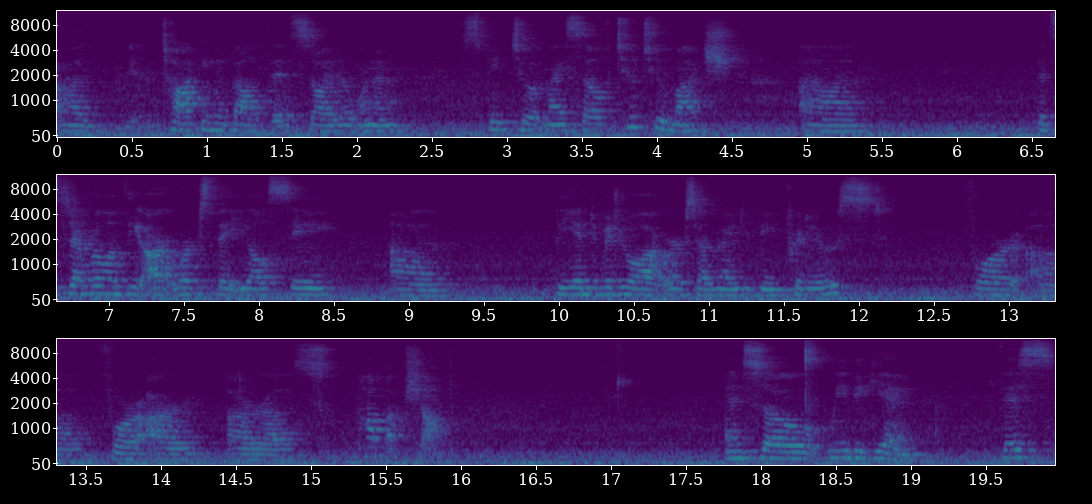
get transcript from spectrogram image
uh, talking about this, so I don't wanna speak to it myself too, too much. But several of the artworks that you'll see, uh, the individual artworks are going to be produced for, uh, for our, our uh, pop-up shop. And so we begin. This,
